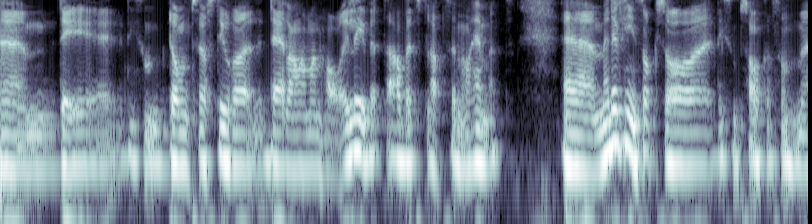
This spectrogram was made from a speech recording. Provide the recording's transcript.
Ehm, det är liksom de två stora delarna man har i livet, arbetsplatsen och hemmet. Ehm, men det finns också liksom saker som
